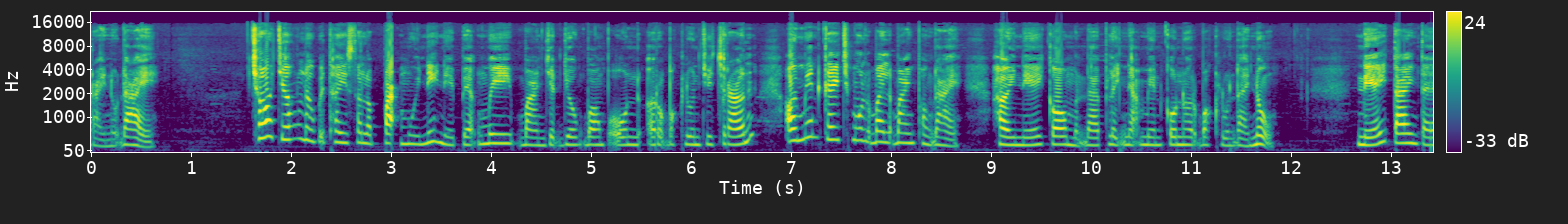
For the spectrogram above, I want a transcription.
ប្រៃនោះដែរឈរជើងលើវិថីសិល្បៈមួយនេះនាយពាក់មីបានយឹតយងបងប្អូនរបស់ខ្លួនជាច្រើនឲ្យមានកេរ្តិ៍ឈ្មោះល្បីល្បាញផងដែរហើយនាយក៏មិនដែលភ្លេចអ្នកមានគុណរបស់ខ្លួនដែរនោះនាយតែងតែ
